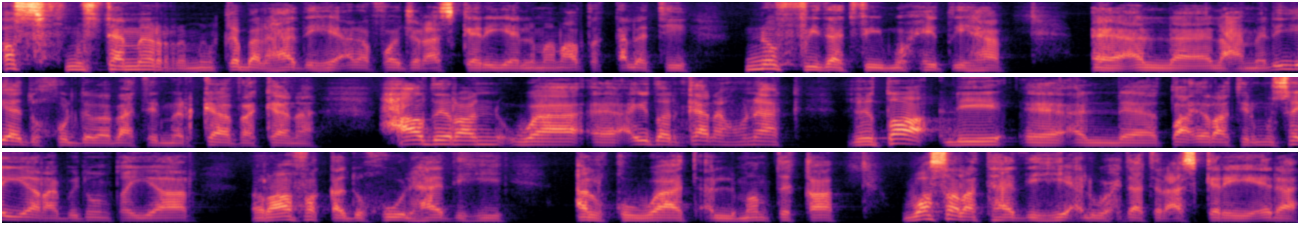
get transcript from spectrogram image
قصف مستمر من قبل هذه الأفواج العسكرية للمناطق التي نفذت في محيطها العملية. دخول دبابات المركافة كان حاضرا وأيضا كان هناك غطاء للطائرات المسيرة بدون طيار رافق دخول هذه القوات المنطقة وصلت هذه الوحدات العسكرية إلى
